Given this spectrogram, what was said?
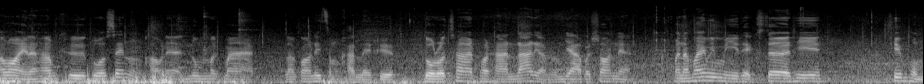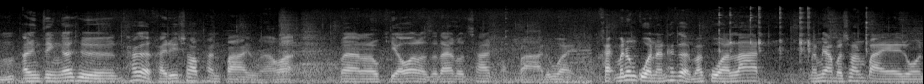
อร่อยนะครับ คือตัวเส้นของเขาเนี่ยนุ่มมากๆ แล้วก็ที่สำคัญเลยคือ ตัวรสชาติพอทานราดกับน้ำยาปลาช่อนเนี่ย มันทำให้มันมี t e x t อร์ที่ที่ผมเอาจริง ๆ ก็คือถ้าเกิดใครที่ชอบทานปลาอยู่แล้วอะเวลาเราเคี้ยวเราจะได้รสชาติของปลาด้วยไม่ต้องกลัวนะถ้าเกิดว่ากลัวราดน้ำยาปลาช่อนไปโดน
